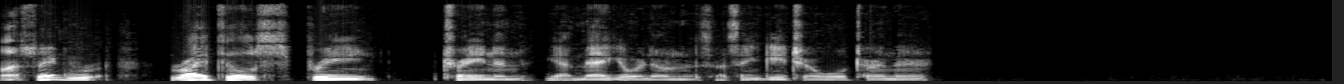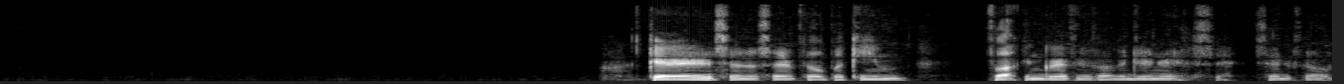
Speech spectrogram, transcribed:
I think right till spring training, yeah, Maggie were doing this. I think Gaetro will turn there. Garrett Anderson, center field, Bakeem fucking Griffey, fucking junior center field.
